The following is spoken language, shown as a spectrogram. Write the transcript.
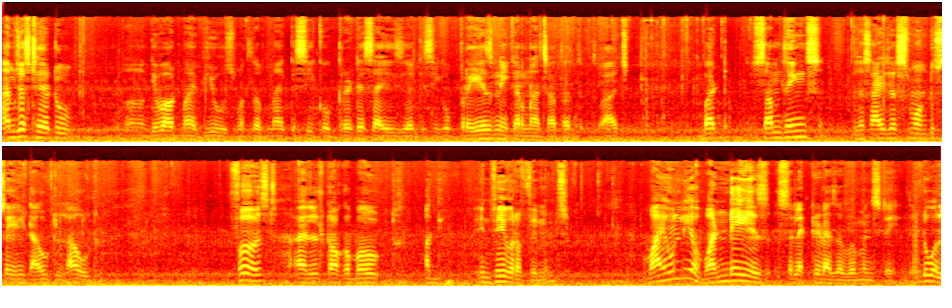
I'm just here to give out my views मतलब मैं किसी को क्रिटिसाइज या किसी को प्रेज नहीं करना चाहता तो आज but some things just I just want to say it out loud first I will talk about in favor of women's. Why only a one day is selected as a women's day? They do a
